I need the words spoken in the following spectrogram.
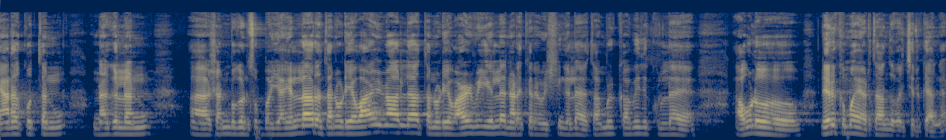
ஞானகுத்தன் நகுலன் சண்முகன் சுப்பையா எல்லாரும் தன்னுடைய வாழ்நாளில் தன்னுடைய வாழ்வியலில் நடக்கிற விஷயங்களை தமிழ் கவிதைக்குள்ளே அவ்வளோ நெருக்கமாக எடுத்தாந்து வச்சுருக்காங்க.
